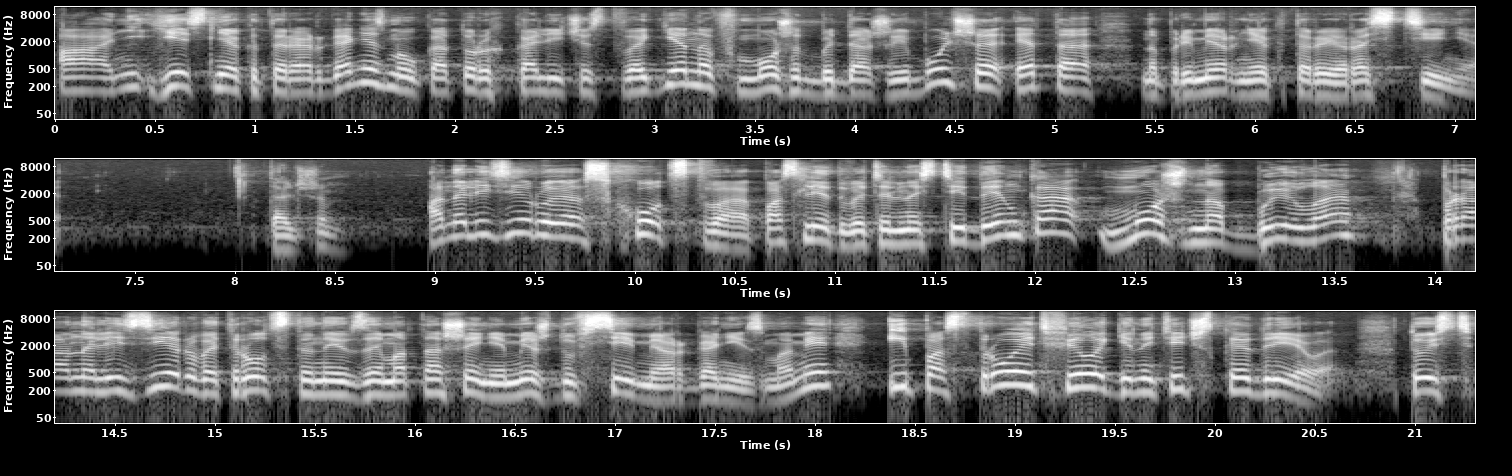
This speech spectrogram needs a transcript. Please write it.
а есть некоторые организмы, у которых количество генов может быть даже и больше. Это, например, некоторые растения. Дальше. Анализируя сходство последовательностей ДНК, можно было проанализировать родственные взаимоотношения между всеми организмами и построить филогенетическое древо. То есть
